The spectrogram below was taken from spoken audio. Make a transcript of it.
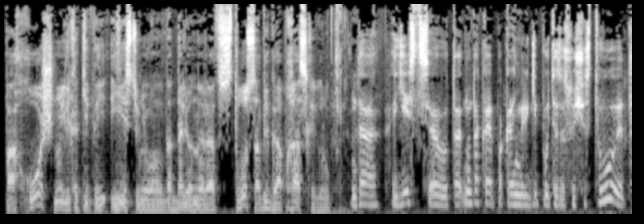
похож, ну или какие-то есть у него отдаленное родство с адыго-абхазской группой. Да, есть, э, ну, такая, по крайней мере, гипотеза существует.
